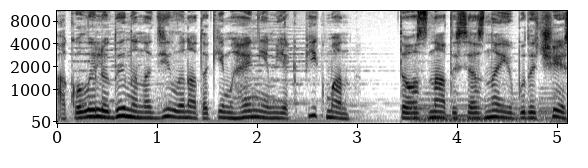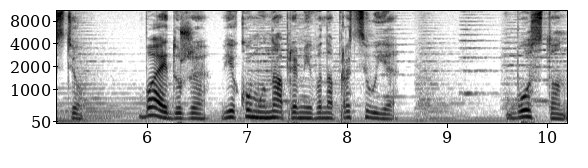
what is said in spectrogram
А коли людина наділена таким генієм, як Пікман, то знатися з нею буде честю, байдуже, в якому напрямі вона працює. Бостон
